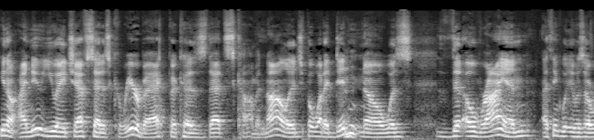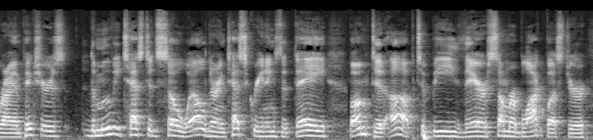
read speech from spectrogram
You know, I knew UHF set his career back because that's common knowledge, but what I didn't know was that Orion, I think it was Orion Pictures, the movie tested so well during test screenings that they bumped it up to be their summer blockbuster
